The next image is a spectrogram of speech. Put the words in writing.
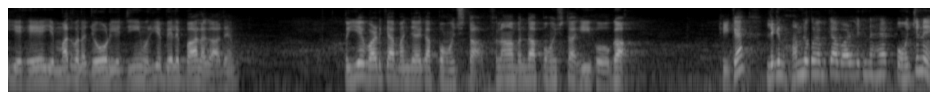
ये है, ये मद वाला जोड़, ये जीम, और ये बेले बा लगा दें तो ये वर्ड क्या बन जाएगा? पहुँचता। फलां बंदा पहुँचता ही होगा। ठीक है? लेकिन हम लोगों ने अभी क्या वर्ड लिखना है? पहुँचने।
